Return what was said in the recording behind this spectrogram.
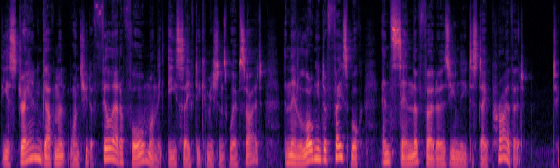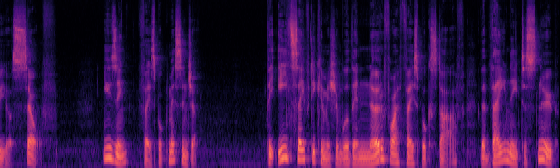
the Australian Government wants you to fill out a form on the eSafety Commission's website and then log into Facebook and send the photos you need to stay private to yourself using Facebook Messenger. The eSafety Commission will then notify Facebook staff that they need to snoop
